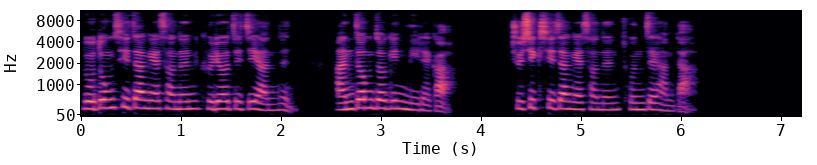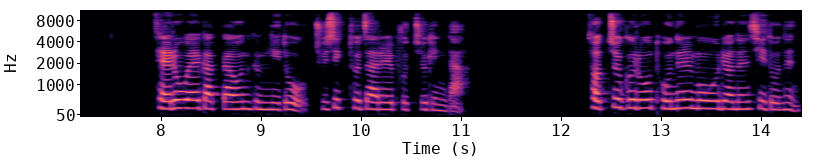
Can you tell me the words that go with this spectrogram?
노동시장에서는 그려지지 않는 안정적인 미래가 주식시장에서는 존재한다. 제로에 가까운 금리도 주식 투자를 부추긴다. 저축으로 돈을 모으려는 시도는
